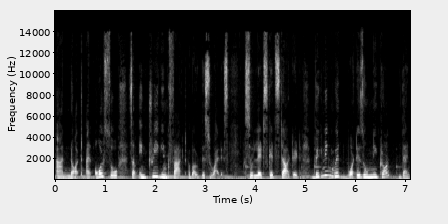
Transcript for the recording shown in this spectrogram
and not and also some intriguing fact about this virus. So let's get started. Beginning with what is omicron? Then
